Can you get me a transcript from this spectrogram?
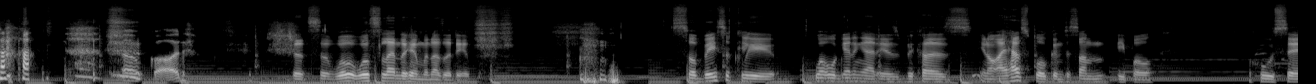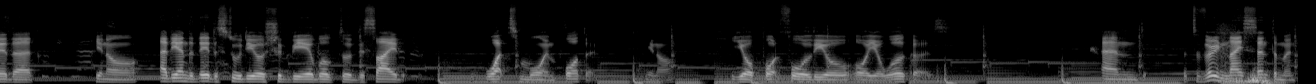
oh God. That's uh, we'll we'll slander him another day. so basically, what we're getting at is because you know I have spoken to some people who say that you know at the end of the day the studio should be able to decide what's more important you know your portfolio or your workers. And it's a very nice sentiment.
